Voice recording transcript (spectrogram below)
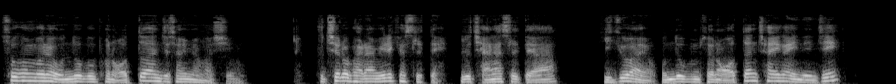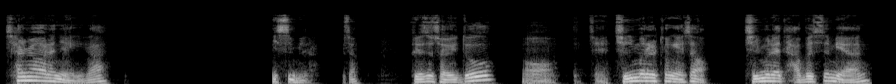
소금물의 온도 분포는 어떠한지 설명하시오. 부채로 바람을 일으켰을 때, 그렇지 않았을 때와 비교하여 온도 분포는 어떤 차이가 있는지 설명하는 얘기가 있습니다. 그죠? 그래서 저희도 어, 이제 질문을 통해서 질문에 답을 쓰면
